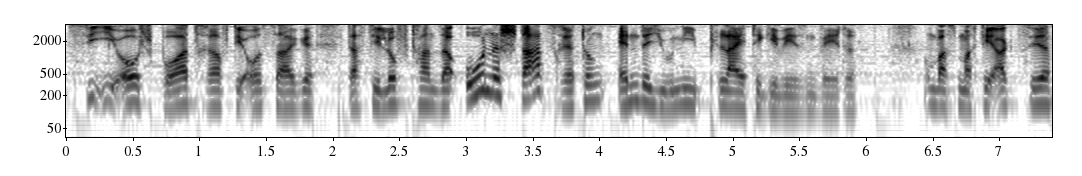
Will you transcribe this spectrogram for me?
CEO Sport traf die Aussage, dass die Lufthansa ohne Staatsrettung Ende Juni pleite gewesen wäre. Und was macht die Aktie?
